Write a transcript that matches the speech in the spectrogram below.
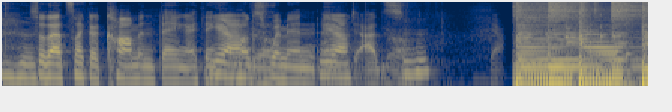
Mm-hmm. So that's like a common thing, I think, Yeah. amongst Yeah. women and Yeah. dads. Yeah. Mm-hmm.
